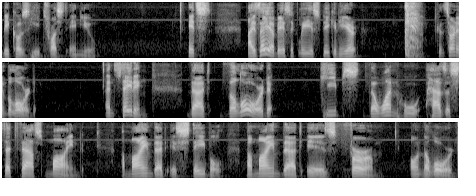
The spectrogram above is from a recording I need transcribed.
because he trusts in you. It's Isaiah basically is speaking here concerning the Lord and stating that the Lord keeps the one who has a steadfast mind, a mind that is stable, a mind that is firm, on the Lord,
